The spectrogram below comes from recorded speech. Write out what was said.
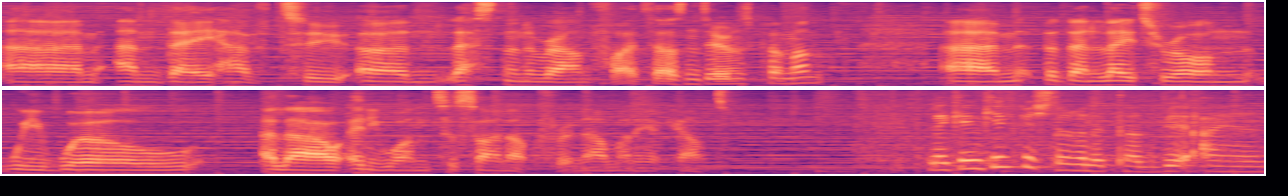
um, and they have to earn less than around 5,000 dirhams per month. Um, but then later on, we will allow anyone to sign up for a Now Money account. لكن كيف بيشتغل التطبيق عيان؟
